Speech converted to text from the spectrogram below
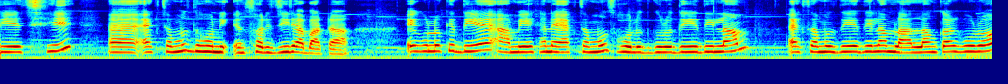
দিয়েছি এক চামচ ধনি সরি জিরা বাটা। এগুলোকে দিয়ে আমি এখানে এক চামচ হলুদ গুঁড়ো দিয়ে দিলাম, এক চামচ দিয়ে দিলাম লাল লঙ্কার গুঁড়ো,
